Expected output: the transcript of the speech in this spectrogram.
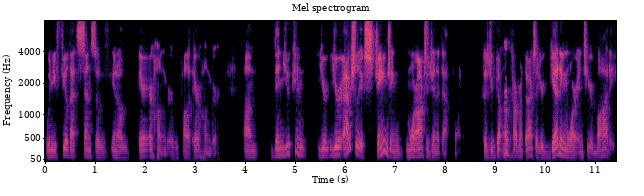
when you feel that sense of, you know, air hunger, we call it air hunger, um, then you can you're you're actually exchanging more oxygen at that point because you've got more mm-hmm. carbon dioxide. You're getting more into your body,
